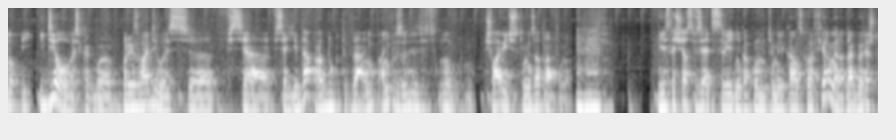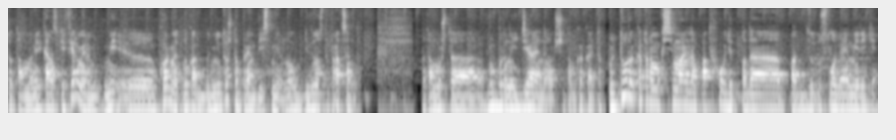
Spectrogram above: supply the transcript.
ну и, и делалось как бы, производилась э, вся, вся еда, продукты, да, они, они производились ну, человеческими затратами. Если сейчас взять средний какого-нибудь американского фермера, да, говорят, что там американские фермеры ми- э, кормят, ну, как бы не то, что прям весь мир, но 90%. Потому что выбрана идеальная вообще там какая-то культура, которая максимально подходит под, а, под условия Америки.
